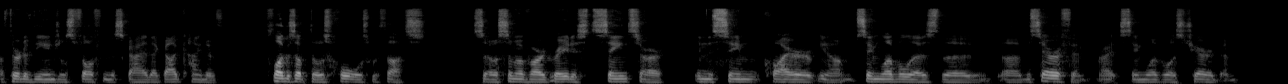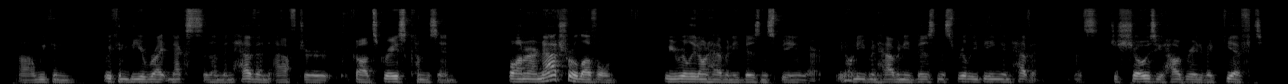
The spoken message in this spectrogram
a third of the angels fell from the sky, that God kind of plugs up those holes with us. So some of our greatest saints are in the same choir, you know, same level as the uh, the seraphim, right? Same level as cherubim. Uh, we can we can be right next to them in heaven after God's grace comes in. But on our natural level, we really don't have any business being there. We don't even have any business really being in heaven. That just shows you how great of a gift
